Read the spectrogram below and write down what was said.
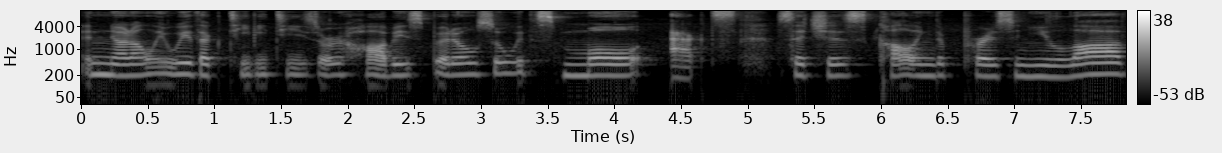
And not only with activities or hobbies but also with small acts such as calling the person you love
